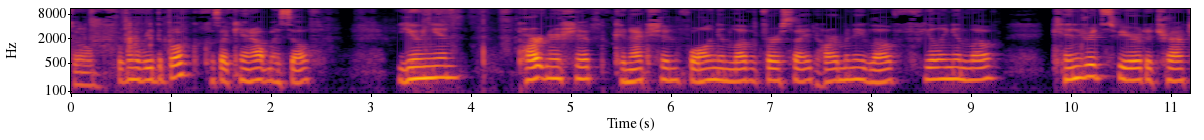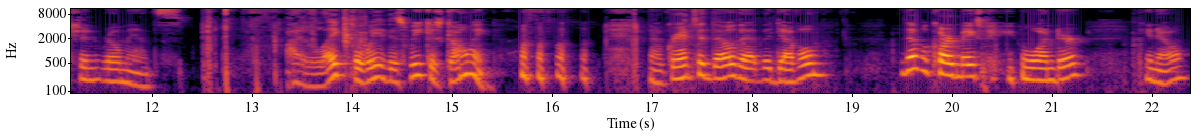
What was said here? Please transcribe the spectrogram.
So we're going to read the book because I can't help myself. Union, partnership, connection, falling in love at first sight, harmony, love, feeling in love, kindred spirit, attraction, romance. I like the way this week is going. now, granted, though, that the devil, the devil card makes me wonder, you know,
